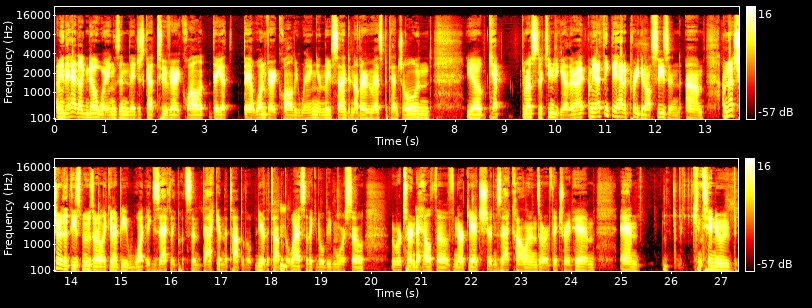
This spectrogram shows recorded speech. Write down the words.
I mean, they had like no wings, and they just got two very quality. They got they had one very quality wing, and they signed another who has potential, and you know kept the rest of their team together. I, I mean, I think they had a pretty good offseason. Um, I'm not sure that these moves are like going to be what exactly puts them back in the top of the near the top of the West. I think it'll be more so return to health of Nurkic and Zach Collins, or if they trade him, and continued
